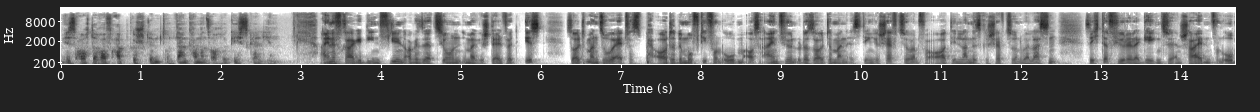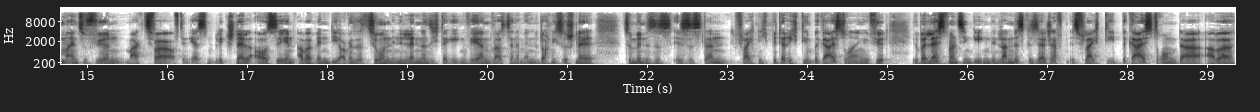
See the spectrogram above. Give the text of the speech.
ist auch darauf abgestimmt und dann kann man es auch wirklich skalieren. Eine Frage, die in vielen Organisationen immer gestellt wird, ist, sollte man so etwas per Order de Mufti von oben aus einführen oder sollte man es den Geschäftsführern vor Ort, den Landesgeschäftsführern überlassen, sich dafür oder dagegen zu entscheiden? Von oben einzuführen mag zwar auf den ersten Blick schnell aussehen, aber wenn die Organisationen in den Ländern sich dagegen wehren, war es dann am Ende doch nicht so schnell. Zumindest ist es dann vielleicht nicht mit der richtigen Begeisterung eingeführt. Überlässt man es hingegen den Landesgesellschaften, ist vielleicht die Begeisterung da, aber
